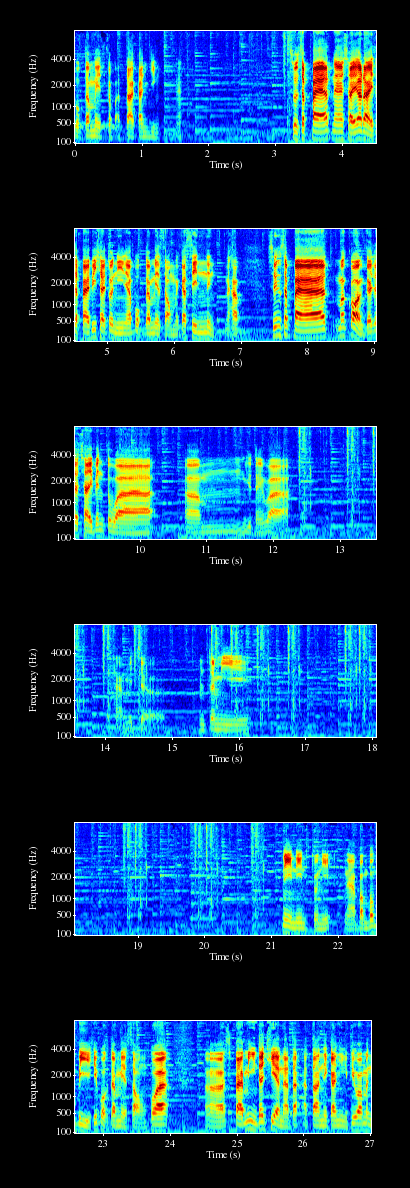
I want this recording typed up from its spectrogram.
บวกดาเมจกับอัตราการยิงนะส่วนสเปซนะใช้อะไรสเปซพี่ใช้ตัวนี้นะบวกดาเมจสองแมกกาซีนหนึ่งนะครับซึ่งสเปซเมื่อก่อนก็จะใช้เป็นตัวอืมอยู่ไหนวะหาไม่เจอมันจะมีนี่นี่ตัวนี้นะบัมบิลบีที่บวกดาเมจสองเพราะว่าสแปมไม่ยิงได้เทียนนะแต่อัตราในการยิงพี่ว่ามัน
